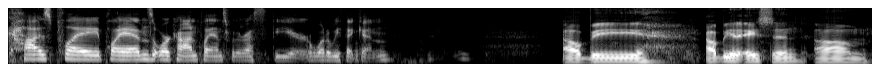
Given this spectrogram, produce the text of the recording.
cosplay plans or con plans for the rest of the year. What are we thinking? I'll be I'll be at ACEN. Um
